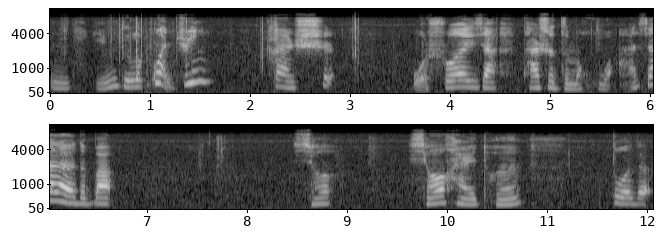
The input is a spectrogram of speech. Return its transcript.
嗯，赢得了冠军。但是，我说一下他是怎么滑下来的吧。小小海豚坐在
